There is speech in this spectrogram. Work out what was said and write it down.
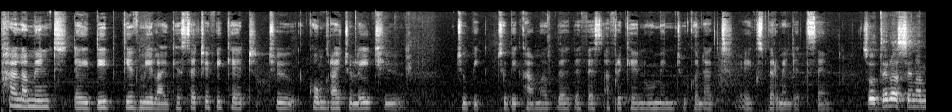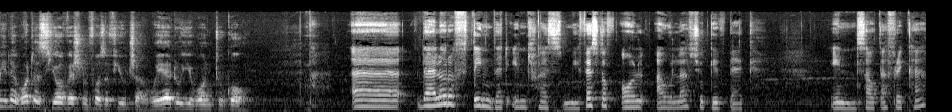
Parliament they did give me like a certificate to congratulate you to be to become a, the, the first African woman to conduct an experiment at CERN. So tell us, Senamile, what is your vision for the future? Where do you want to go? Uh, there are a lot of things that interest me. First of all, I would love to give back in South Africa.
